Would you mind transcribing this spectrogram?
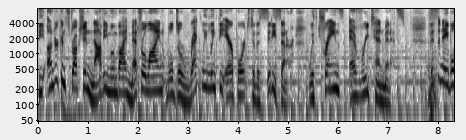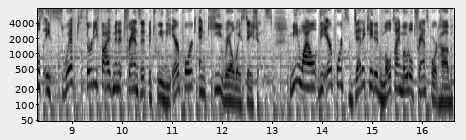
The under-construction Navi Mumbai Metro line will directly link the airport to the city center, with trains every 10 minutes. This enables a swift 35-minute transit between the airport and key railway stations. Meanwhile, the airport's dedicated multimodal transport hub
